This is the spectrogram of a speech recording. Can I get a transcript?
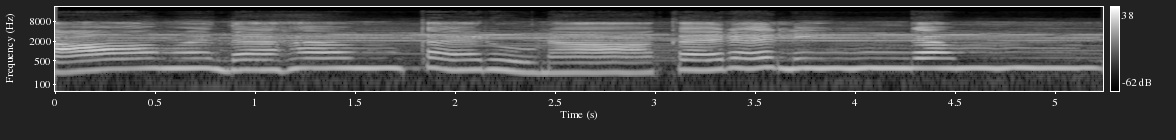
कामदहं करुणाकरलिङ्गम्।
